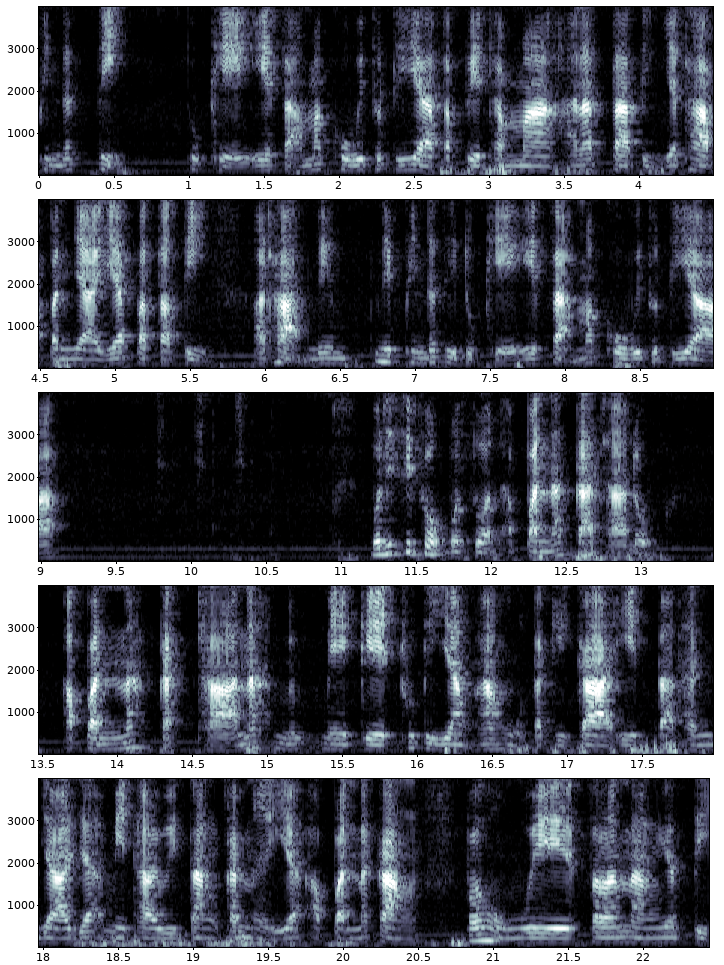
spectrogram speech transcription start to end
พินตติ ทุเขเอสามัคโควิสุทธิยาสเพธรรมาอนัตตาติยถาปัญญายะปัสสติอัฏฐานินิพินตติทุเขเอสามัคโควิสุทธิยาบทที่ 16 บทสวดอปันนกาชาดก อปันนกัตถานะเมเกทุติยังอาหูตกิกาอิตทัญญายะเมทาวิตังกันเหยยะอปันนกังพระหงเวสรนังยันติ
